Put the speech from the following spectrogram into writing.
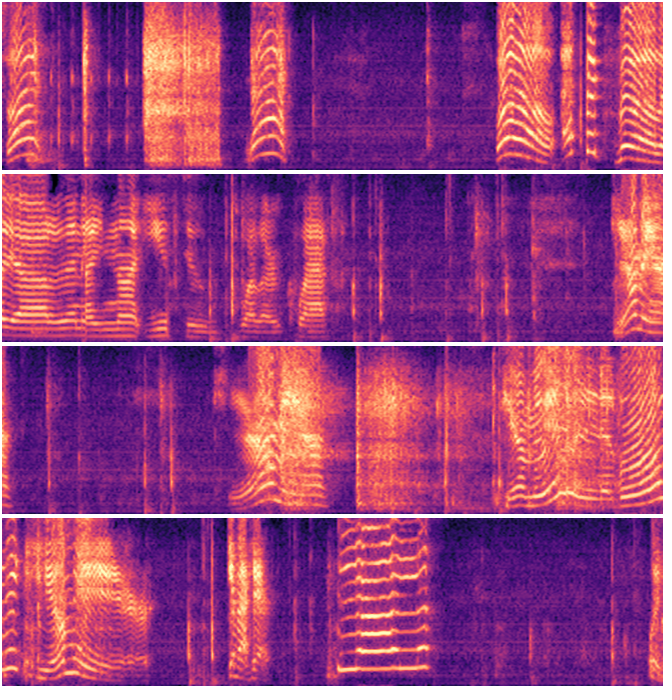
so. Ah! Well, ah! epic failure than I'm not used to, Dweller class. Come here! Come here! Come here, little boy. Come here. Get back here. LOL. Wait,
